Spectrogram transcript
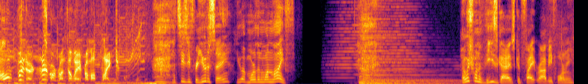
A winner never runs away from a fight. That's easy for you to say. You have more than one life. I wish one of these guys could fight Robbie for me.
